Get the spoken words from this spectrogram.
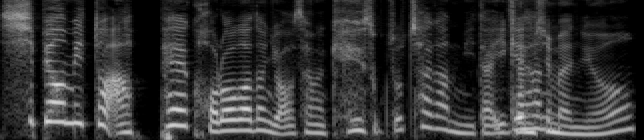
10여 미터 앞에 걸어가던 여성을 계속 쫓아갑니다. 이게 한 잠시만요.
